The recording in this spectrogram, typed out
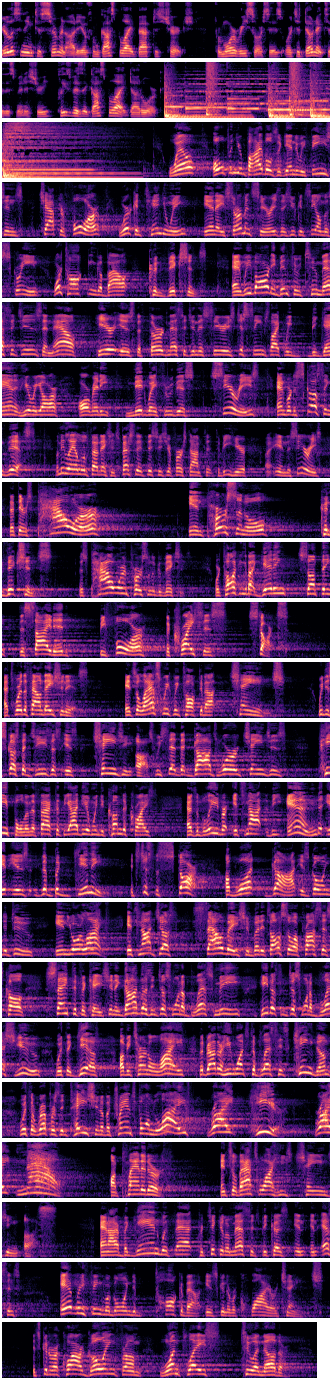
You're listening to sermon audio from Gospel Light Baptist Church. For more resources or to donate to this ministry, please visit gospelite.org. Well, open your Bibles again to Ephesians chapter 4. We're continuing in a sermon series, as you can see on the screen. We're talking about convictions. And we've already been through two messages, and now here is the third message in this series. Just seems like we began, and here we are already midway through this series, and we're discussing this. Let me lay a little foundation, especially if this is your first time to, to be here uh, in the series, that there's power in personal convictions. There's power in personal convictions. We're talking about getting something decided before the crisis starts. That's where the foundation is. And so last week we talked about change. We discussed that Jesus is changing us. We said that God's word changes people and the fact that the idea when you come to Christ as a believer, it's not the end, it is the beginning. It's just the start of what God is going to do in your life. It's not just salvation, but it's also a process called sanctification. And God doesn't just want to bless me. He doesn't just want to bless you with a gift of eternal life, but rather he wants to bless his kingdom with a representation of a transformed life right here, right now on planet earth. And so that's why he's changing us. And I began with that particular message because in, in essence, everything we're going to talk about is going to require change. It's going to require going from one place to another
